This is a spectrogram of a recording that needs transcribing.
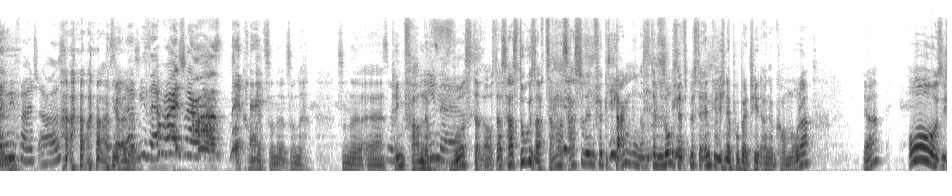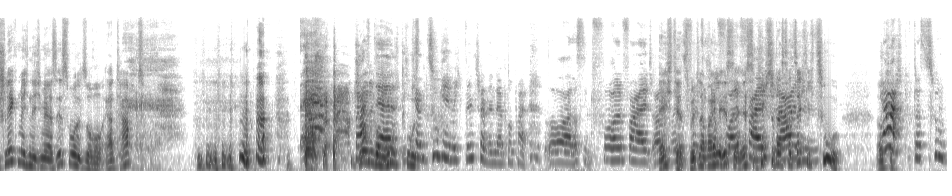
Irgendwie falsch aus. Das sieht ja, das, irgendwie sehr falsch aus. da kommt jetzt so eine, so eine, so eine äh, So pinkfarbene Penis. Wurst raus. Das hast du gesagt. Sag mal, was hast du denn für Gedanken? Was ist denn los? Jetzt bist du endgültig in der Pubertät angekommen, oder? Ja? Oh, sie schlägt mich nicht mehr. Es ist wohl so. Ertappt. Entschuldigung, Was, Hust, der, ich kann zugeben, ich bin schon in der Pubertät. Oh, das sieht voll falsch aus. Echt jetzt? Mittlerweile ist, ist, gibst du das tatsächlich zu. Okay. Ja, ich gebe das zu.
